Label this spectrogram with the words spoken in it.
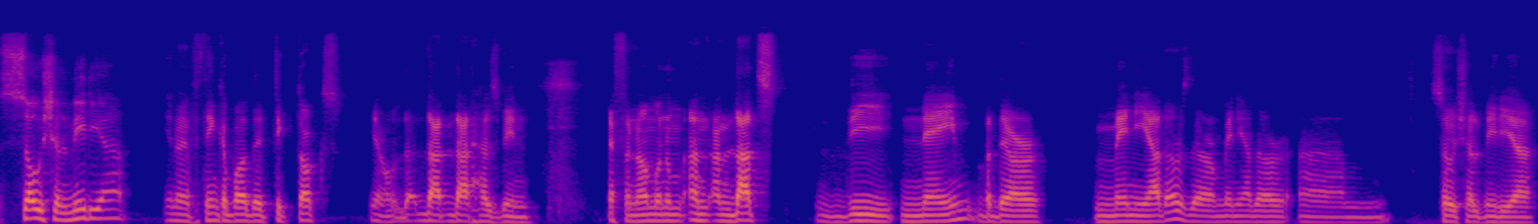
social media you know if you think about the tiktoks you know that that, that has been a phenomenon and and that's the name but there are many others. There are many other um, social media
